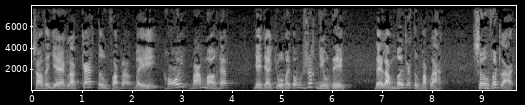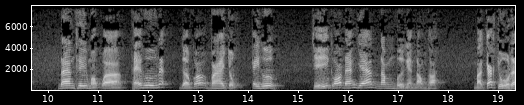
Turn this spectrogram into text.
sau thời gian là các tượng phật đó bị khói bám mờ hết và nhà chùa phải tốn rất nhiều tiền để làm mới các tượng phật lại sơn phết lại. Đang khi một à, thẻ hương đó gồm có vài chục cây hương chỉ có đáng giá năm mười ngàn đồng thôi mà các chùa đó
